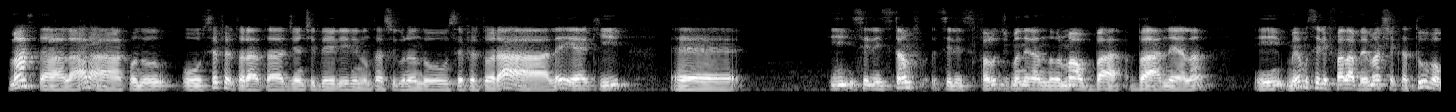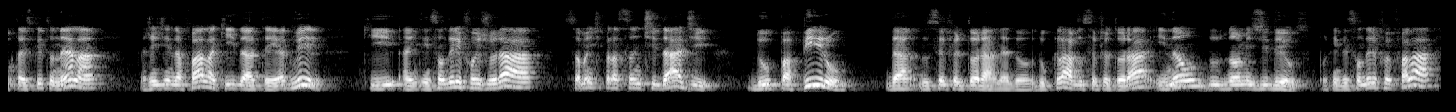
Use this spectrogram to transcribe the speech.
Marta, Lara, quando o Sefer Torah está diante dele ele não está segurando o Sefer Torah, a lei é que é, e se ele, está, se ele falou de maneira normal ba, ba nela, e mesmo se ele falar Bemashekatuva, o que está escrito nela, a gente ainda fala aqui da Teyagvil, que a intenção dele foi jurar somente pela santidade do papiro da, do Sefer Torah, né, do, do clavo do Sefer Torah, e não dos nomes de Deus, porque a intenção dele foi falar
